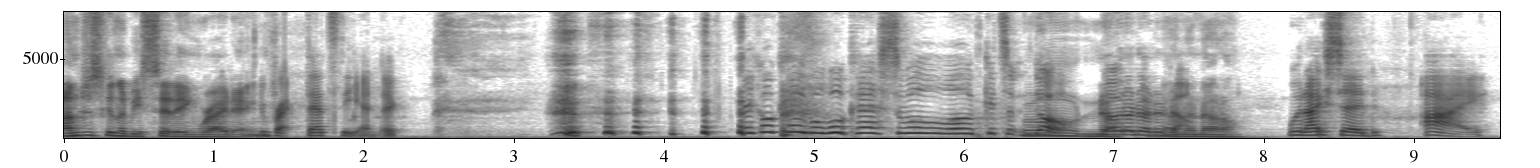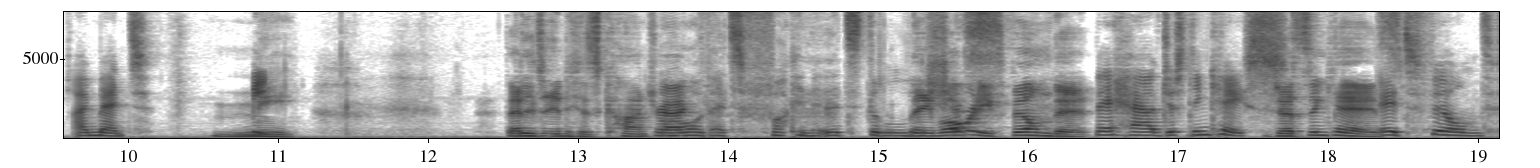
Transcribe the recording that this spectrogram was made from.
I'm just going to be sitting writing." Right. That's the ending. like okay, but we'll cast. We'll, we'll get some. No, Oh, no, no, no, no, no. no, no, no. When I said I, I meant. Me. That is in his contract. Oh, that's fucking. It's delicious. They've already filmed it, They have just in case. just in case. It's filmed.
